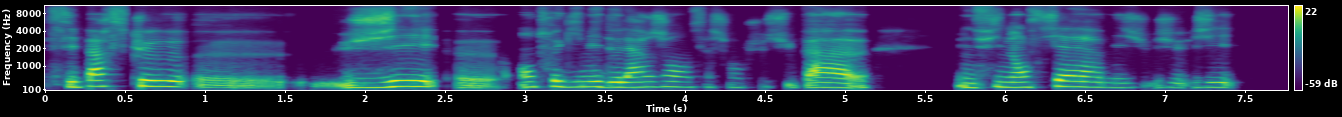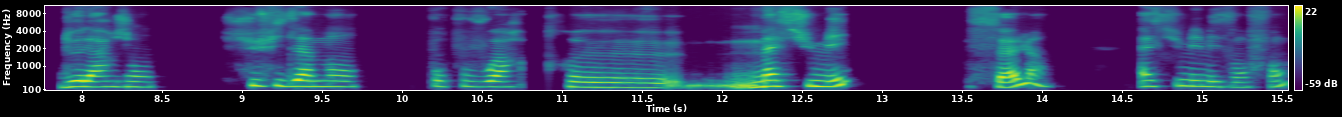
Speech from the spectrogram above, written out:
C'est parce que euh, j'ai, entre guillemets, de l'argent, sachant que je ne suis pas une financière, mais j'ai de l'argent suffisamment pour pouvoir m'assumer seule, assumer mes enfants,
